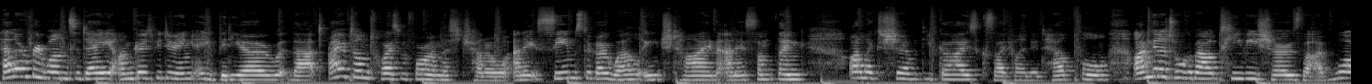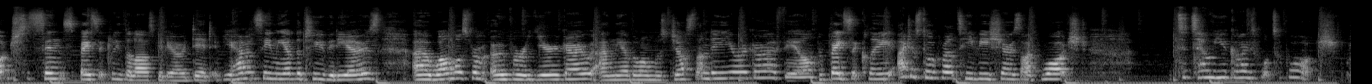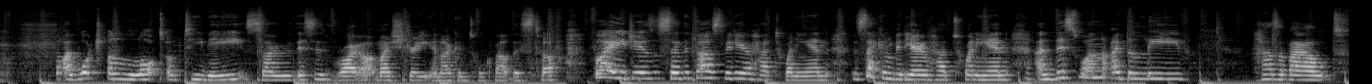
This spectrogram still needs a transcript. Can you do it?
Hello everyone, today I'm going to be doing a video that I have done twice before on this channel and it seems to go well each time and it's something I like to share with you guys because I find it helpful. I'm going to talk about TV shows that I've watched since basically the last video I did. If you haven't seen the other two videos, uh, one was from over a year ago and the other one was just under a year ago I feel. But basically I just talk about TV shows I've watched to tell you guys what to watch. I watch a lot of TV, so this is right up my street and I can talk about this stuff for ages. So the first video had 20 in, the second video had 20 in, and this one I believe has about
